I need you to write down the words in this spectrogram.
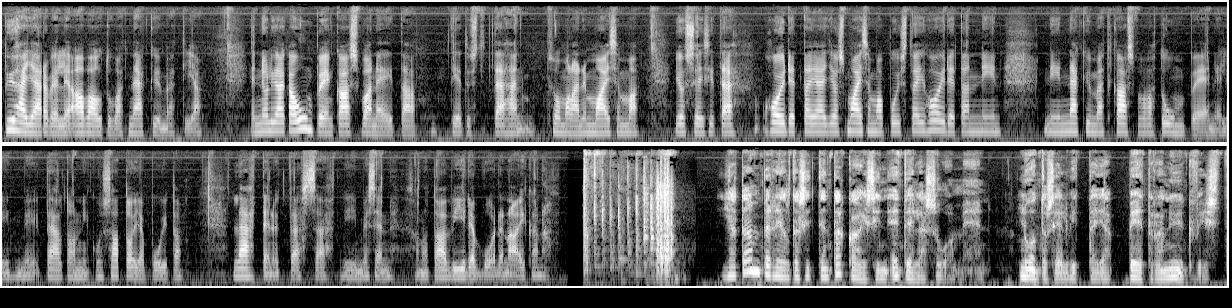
Pyhäjärvelle avautuvat näkymät ja ja ne oli aika umpeen kasvaneita. Tietysti tähän suomalainen maisema, jos ei sitä hoideta ja jos maisemapuista ei hoideta, niin, niin näkymät kasvavat umpeen. Eli me, täältä on niin kuin satoja puita lähtenyt tässä viimeisen, sanotaan viiden vuoden aikana. Ja Tampereelta sitten takaisin Etelä-Suomeen. Luontoselvittäjä Petra Nykvist.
